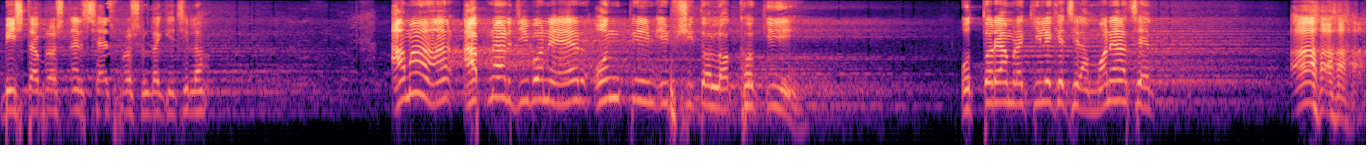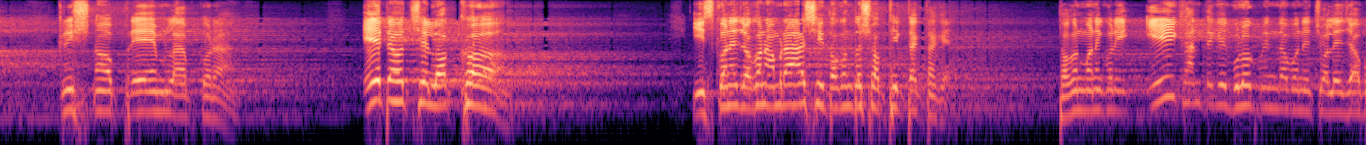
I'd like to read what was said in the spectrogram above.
বিশটা প্রশ্নের শেষ প্রশ্নটা কি ছিল? আমার, আপনার জীবনের অন্তিম ঈপ্সিত লক্ষ্য কি? উত্তরে আমরা কি লিখেছিলাম? মনে আছে? আহা কৃষ্ণ প্রেম লাভ করা। এটা হচ্ছে লক্ষ্য। ইস্কনে যখন আমরা আসি, তখন তো সব ঠিকঠাক থাকে। তখন মনে করি, এইখান থেকে গোলক বৃন্দাবনে চলে যাব।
